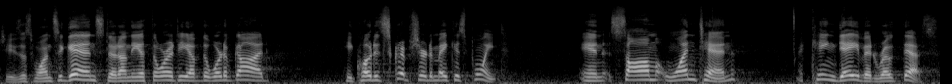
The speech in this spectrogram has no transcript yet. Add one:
Jesus once again stood on the authority of the Word of God. He quoted Scripture to make his point. In Psalm 110, King David wrote this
